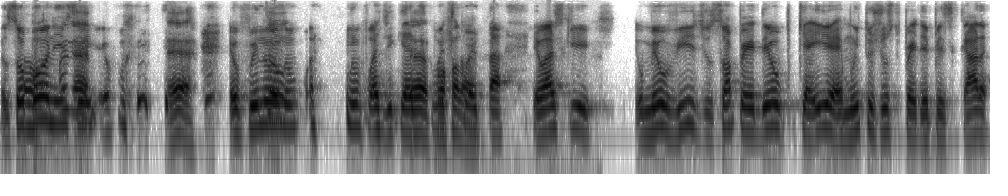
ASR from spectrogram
Eu sou bom nisso, é. hein? Eu fui, é. eu fui no, então, no, no podcast é, vou te cortar. Eu acho que o meu vídeo só perdeu, porque aí é muito justo perder pra esse cara,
